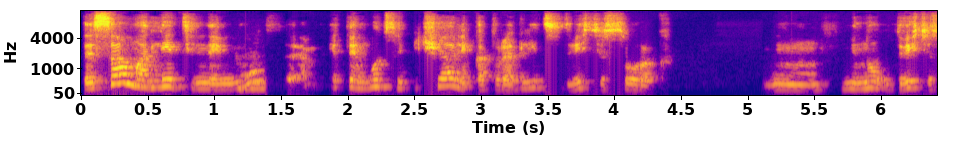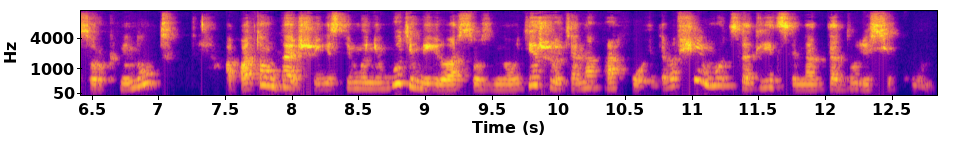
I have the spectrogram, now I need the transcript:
То есть самая длительная эмоция – это эмоция печали, которая длится 240 минут, 240 минут, а потом дальше, если мы не будем ее осознанно удерживать, она проходит. А вообще эмоция длится иногда доли секунд.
